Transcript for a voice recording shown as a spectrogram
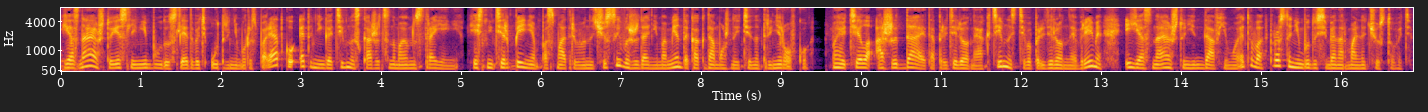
Я знаю, что если не буду следовать утреннему распорядку, это негативно скажется на моем настроении. Я с нетерпением посматриваю на часы в ожидании момента, когда можно идти на тренировку. Мое тело ожидает определенной активности в определенное время, и я знаю, что не дав ему этого, просто не буду себя нормально чувствовать.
